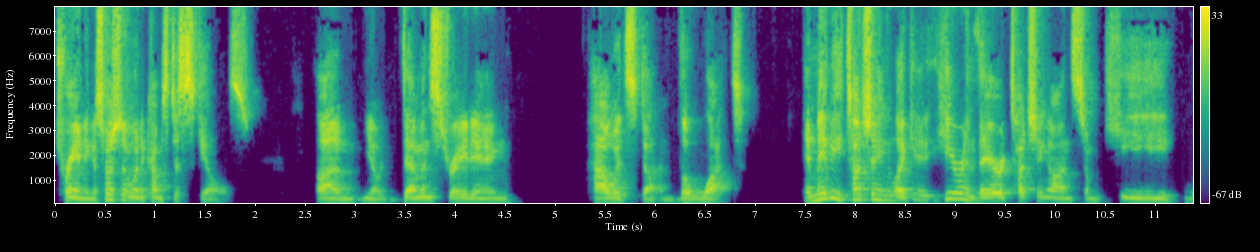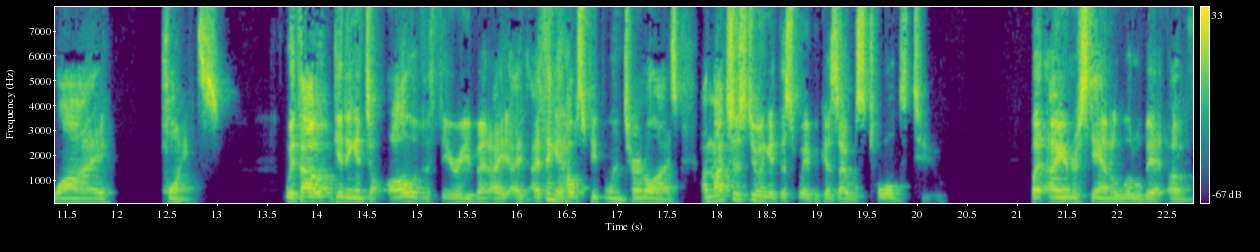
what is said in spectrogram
training, especially when it comes to skills. Um, you know, demonstrating how it's done, the what, and maybe touching like here and there, touching on some key why points without getting into all of the theory. But I, I think it helps people internalize. I'm not just doing it this way because I was told to but I understand a little bit of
